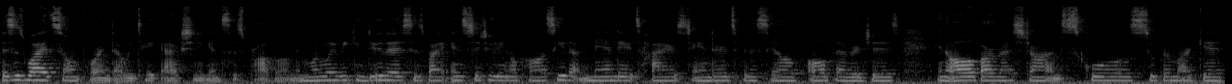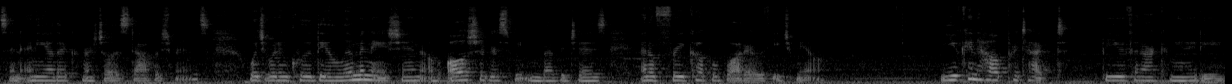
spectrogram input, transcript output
This is why it's so important that we take action against this problem. And one way we can do this is by instituting a policy that mandates higher standards for the sale of all beverages in all of our restaurants, schools, supermarkets, and any other commercial establishments, which would include the elimination of all sugar sweetened beverages and a free cup of water with each meal. You can help protect the youth in our community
